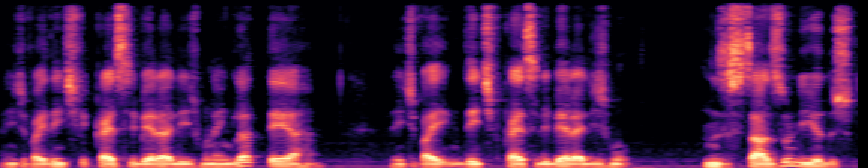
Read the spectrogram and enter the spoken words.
A gente vai identificar esse liberalismo na Inglaterra, a gente vai identificar esse liberalismo nos Estados Unidos,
